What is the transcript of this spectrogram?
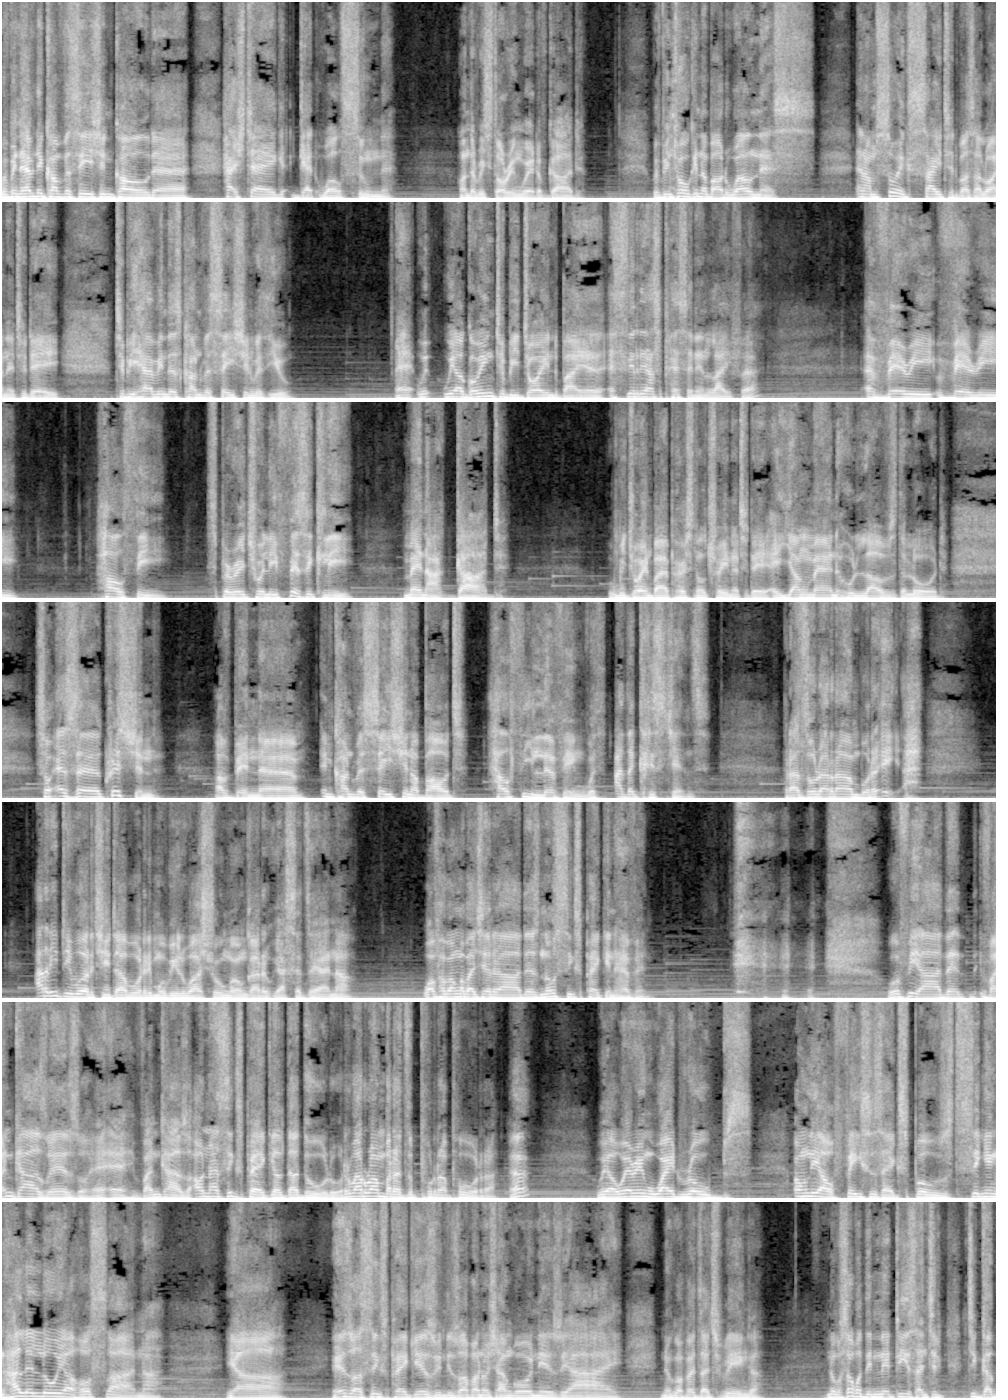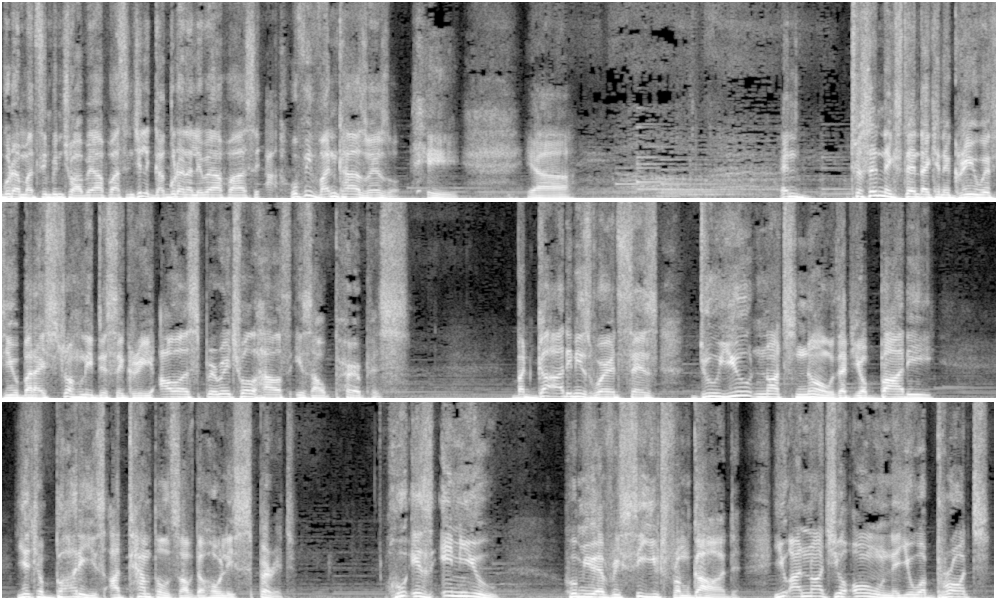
We've been having a conversation called uh, hashtag get well soon on the restoring word of God. We've been talking about wellness, and I'm so excited, Bazalwane, today to be having this conversation with you. Uh, we, we, are going to be joined by a, a serious person in life, eh? a very, very healthy, spiritually, physically man of God. We'll be joined by a personal trainer today, a young man who loves the Lord. So, as a Christian, I've been uh, in conversation about healthy living with other Christians. Razula rambo chita ri muvili wa ah, there's no six pack in heaven. Ah, ezo e-e wu na six pack we are wearing white robes only our faces are exposed, singing Hallelujah, Hosanna. Yeah. hezwa six pack hezwi ndi zwa fhano shangoni hezwi hayi ni khou fhedza tshifhinga ḓinetisa ni tshi gagula matsimbi ni tshi wa vhea fhasi ni tshi ḽi gagula na ḽi vhea fhasi. Hu pfi van khazwo hezwo. Yeah and to a certain extent i can agree with you but i strongly disagree. Our spiritual health is our purpose but God in His Word says, Do you not know that your body, yet your bodies are temples of the Holy Spirit, who is in you, whom you have received from God? You are not your own, you were brought,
